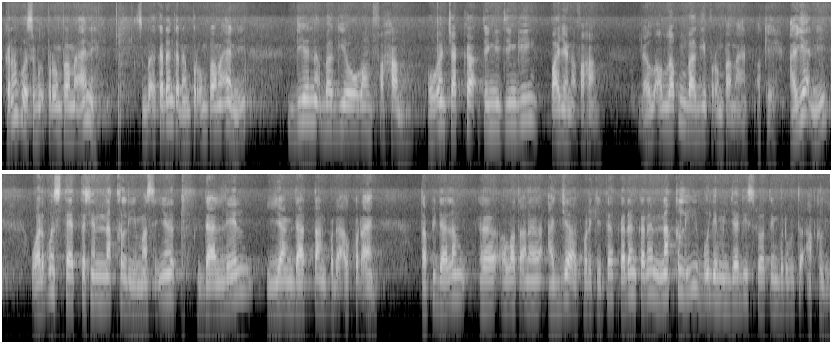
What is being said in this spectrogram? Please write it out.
Kenapa sebut perumpamaan ni? Sebab kadang-kadang perumpamaan ni dia nak bagi orang faham. Orang cakap tinggi-tinggi payah nak faham. Dan Allah pun bagi perumpamaan. Okey ayat ni walaupun statusnya naqli maksudnya dalil yang datang pada al-Quran. Tapi dalam uh, Allah Taala ajar kepada kita kadang-kadang naqli boleh menjadi sesuatu yang betul-betul akli.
